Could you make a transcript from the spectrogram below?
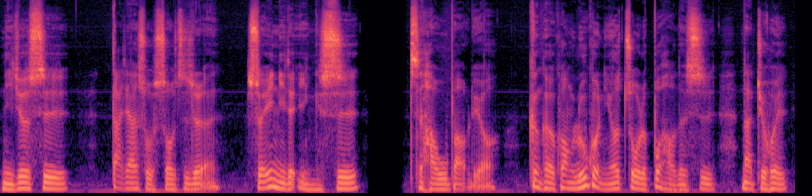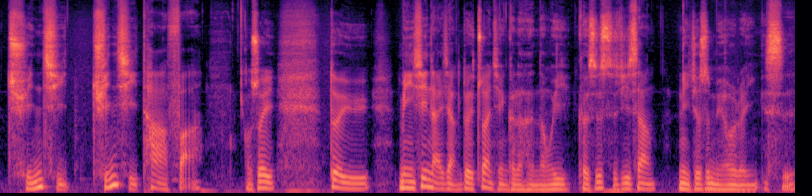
你就是大家所熟知的人，所以你的隐私是毫无保留。更何况，如果你又做了不好的事，那就会群起群起踏伐。所以对于明星来讲，对赚钱可能很容易，可是实际上你就是没有了隐私。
